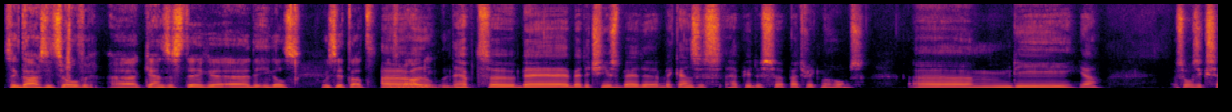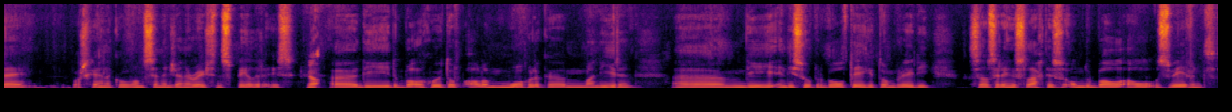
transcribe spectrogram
Zeg daar eens iets over. Uh, Kansas tegen uh, de Eagles. Hoe zit dat? Je hebt bij, bij de Chiefs, bij, de, bij Kansas, heb je dus Patrick Mahomes. Um, die, ja, zoals ik zei, waarschijnlijk een once-in-a-generation speler is. Ja. die de bal gooit op alle mogelijke manieren. Um, die in die Super Bowl tegen Tom Brady zelfs erin geslaagd is om de bal al zwevend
